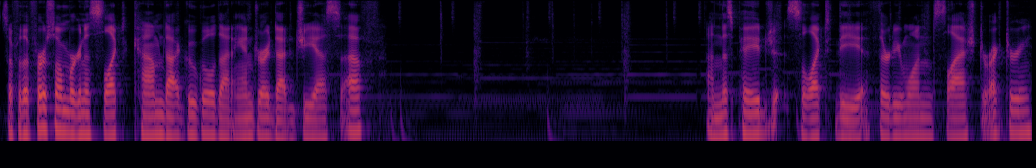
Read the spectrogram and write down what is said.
So for the first one, we're going to select com.google.android.gsf. On this page, select the 31 slash directory.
